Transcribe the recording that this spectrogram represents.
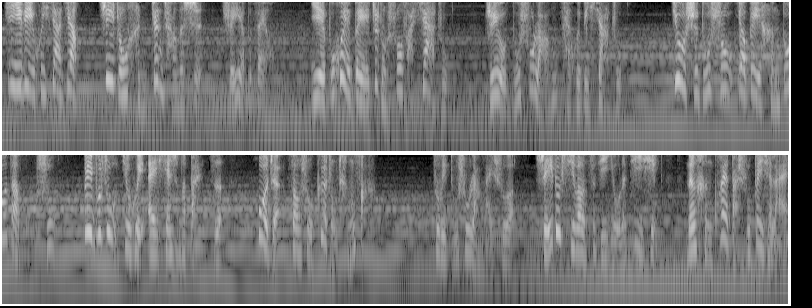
记忆力会下降是一种很正常的事，谁也不在乎，也不会被这种说法吓住。只有读书郎才会被吓住。旧时读书要背很多的古书，背不住就会挨先生的板子，或者遭受各种惩罚。作为读书郎来说，谁都希望自己有了记性，能很快把书背下来，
